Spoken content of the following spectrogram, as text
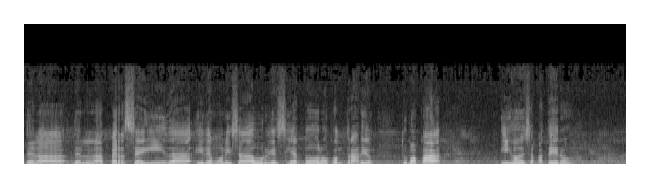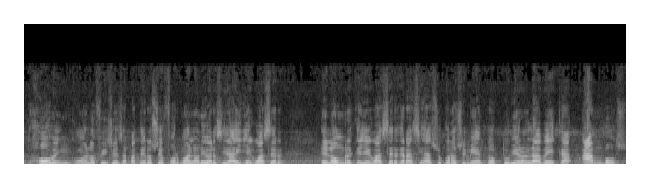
de la, de la perseguida y demonizada burguesía, todo lo contrario. Tu papá, hijo de zapatero, joven con el oficio de zapatero, se formó en la universidad y llegó a ser el hombre que llegó a ser gracias a su conocimiento. Obtuvieron la beca ambos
